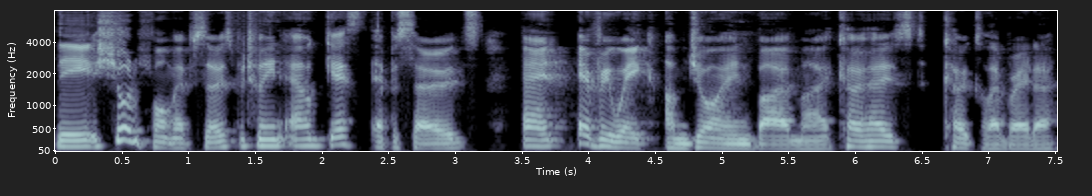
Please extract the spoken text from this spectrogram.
the shorter form episodes between our guest episodes. And every week I'm joined by my co host, co collaborator,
